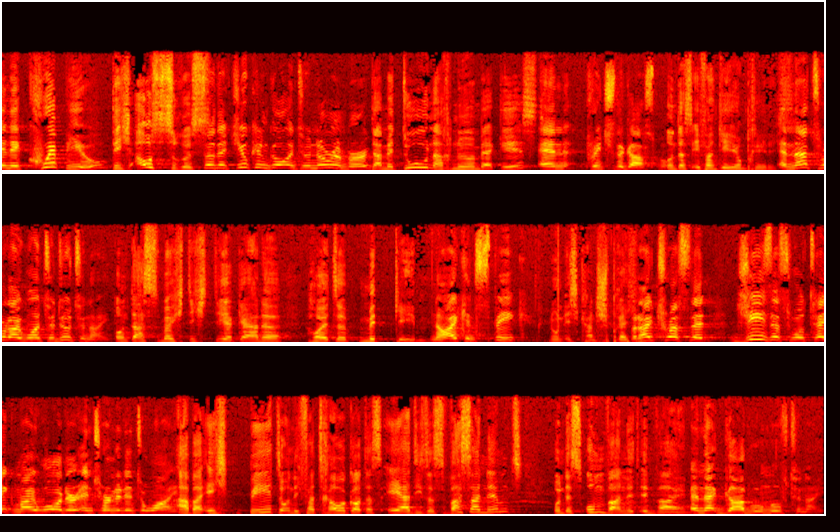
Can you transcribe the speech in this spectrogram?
and equip you dich so auszurüsten, that you can go into Nuremberg damit du nach Nürnberg gehst and preach the gospel. und das Evangelium predigst. And that's what I want to do tonight. Und das möchte ich dir gerne heute mitgeben. Now I can speak, Nun, ich kann but I sprechen, trust that Jesus will take my water and turn it into wine. aber ich bete und ich vertraue Gott, dass er dieses Wasser nimmt und es umwandelt in Wein And that God will move tonight.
